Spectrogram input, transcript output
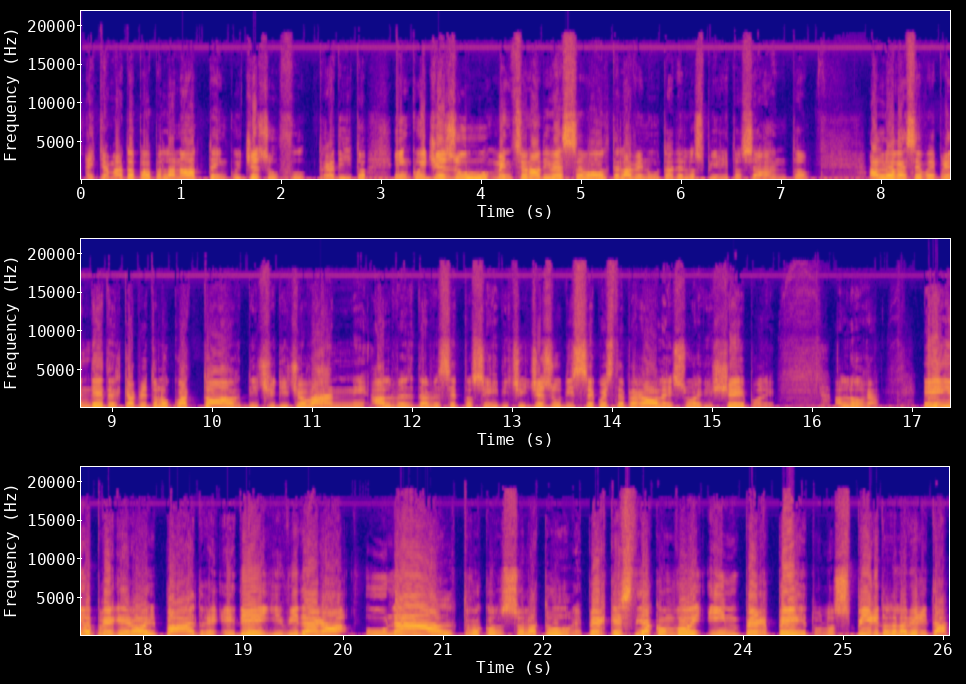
è chiamata proprio la notte in cui Gesù fu tradito, in cui Gesù menzionò diverse volte la venuta dello Spirito Santo. Allora, se voi prendete il capitolo 14 di Giovanni al, dal versetto 16, Gesù disse queste parole ai suoi discepoli. Allora, e io pregherò il Padre ed egli vi darà un altro consolatore, perché stia con voi in perpetuo lo Spirito della verità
